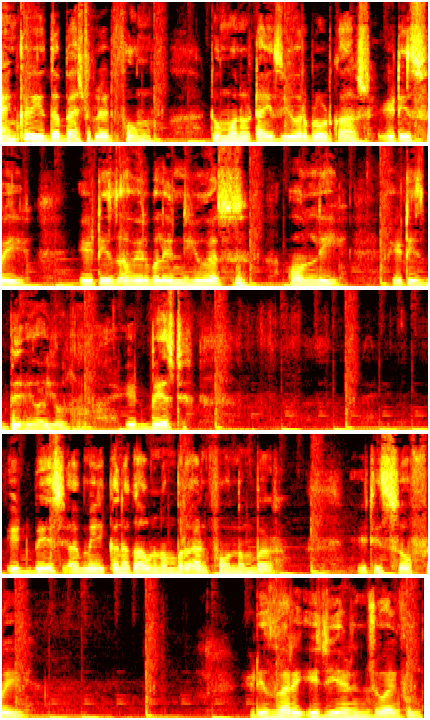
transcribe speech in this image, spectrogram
Anchor is the best platform to monetize your broadcast. It is free. It is available in US only. It is uh, it based it based American account number and phone number. It is so free. It is very easy and enjoyable.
